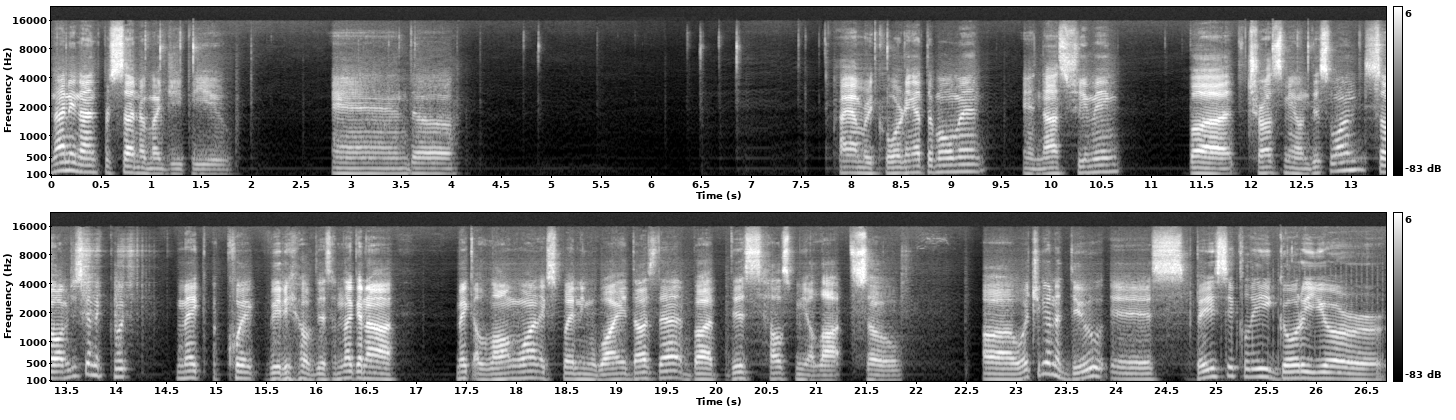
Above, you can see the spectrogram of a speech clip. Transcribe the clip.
99% of my GPU. And uh, I am recording at the moment and not streaming but trust me on this one. So i'm just gonna quick make a quick video of this. I'm not gonna make a long one explaining why it does that but this helps me a lot. So uh, what you're gonna do is basically go to your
